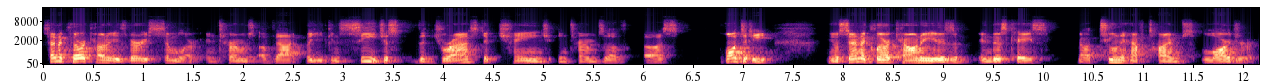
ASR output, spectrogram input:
Santa Clara County is very similar in terms of that, but you can see just the drastic change in terms of uh, quantity. You know, Santa Clara County is, in this case, about two and a half times larger.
